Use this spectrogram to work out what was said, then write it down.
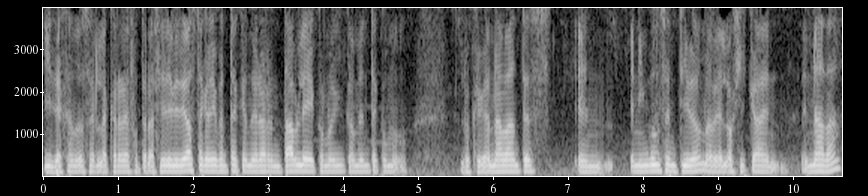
y dejando de hacer la carrera de fotografía de video hasta que me di cuenta que no era rentable económicamente como lo que ganaba antes en, ningún sentido, no había lógica en, en nada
